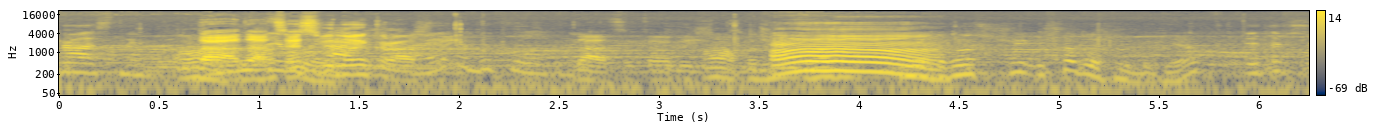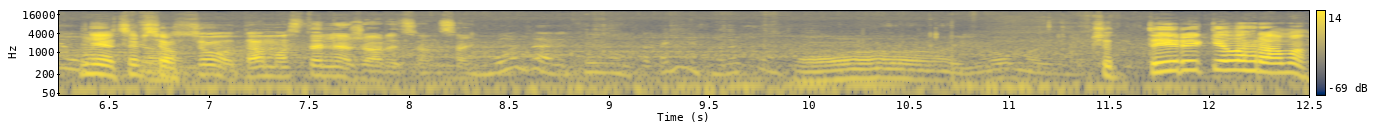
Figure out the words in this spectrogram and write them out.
красный был. Да, да, Это це его свиной красный, красний. А это дефолтный. Да, це то обично. подожди. А. Нет, так у нас еще, еще должны быть, нет? Это все. Ні, це все. Все, там остальне жариться, Сань. Вот жарится и вон, конечно, хорошо. О, ё-моё. 4 кілограма.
